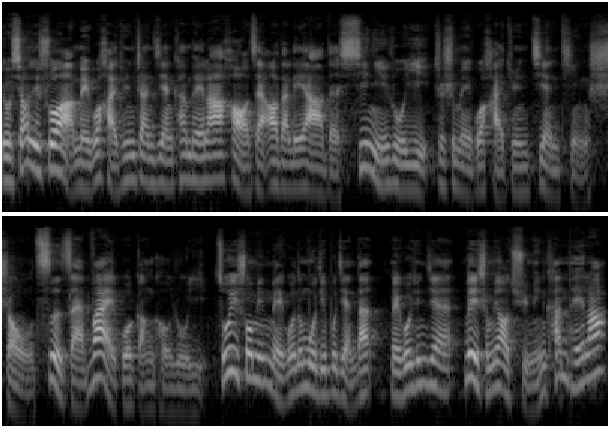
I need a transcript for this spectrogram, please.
有消息说啊，美国海军战舰堪培拉号在澳大利亚的悉尼入役，这是美国海军舰艇首次在外国港口入役，足以说明美国的目的不简单。美国军舰为什么要取名堪培拉，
